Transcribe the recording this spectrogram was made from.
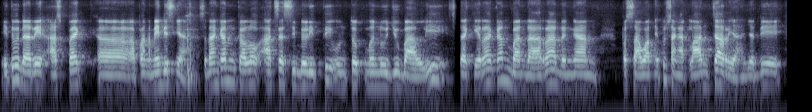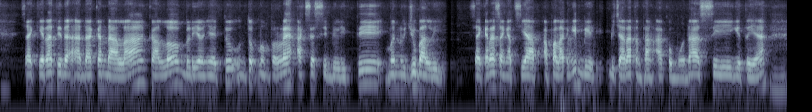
Itu dari aspek uh, apa medisnya. Sedangkan kalau accessibility untuk menuju Bali, saya kira kan bandara dengan pesawatnya itu sangat lancar ya. Jadi saya kira tidak ada kendala kalau beliaunya itu untuk memperoleh accessibility menuju Bali saya kira sangat siap. Apalagi bicara tentang akomodasi gitu ya. Hmm.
